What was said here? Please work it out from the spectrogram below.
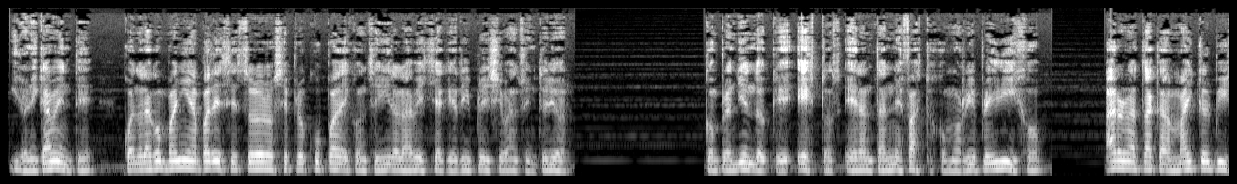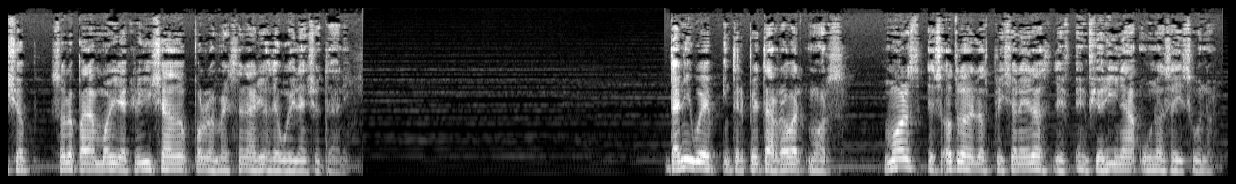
Irónicamente, cuando la compañía aparece solo se preocupa de conseguir a la bestia que Ripley lleva en su interior. Comprendiendo que estos eran tan nefastos como Ripley dijo, Aaron ataca a Michael Bishop solo para morir acribillado por los mercenarios de Weyland Yutani. Danny Webb interpreta a Robert Morse. Morse es otro de los prisioneros de, en Fiorina 161.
